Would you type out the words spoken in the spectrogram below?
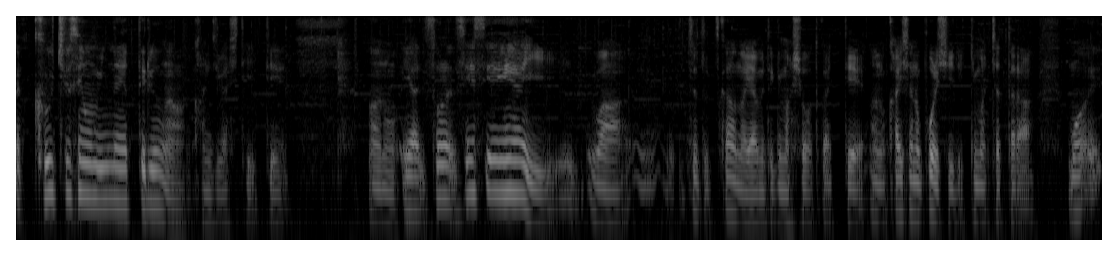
なんか空中戦をみんなやってるような感じがしていてあのいやそれ生成 AI はちょっと使うのはやめておきましょうとか言ってあの会社のポリシーで決まっちゃったらもう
